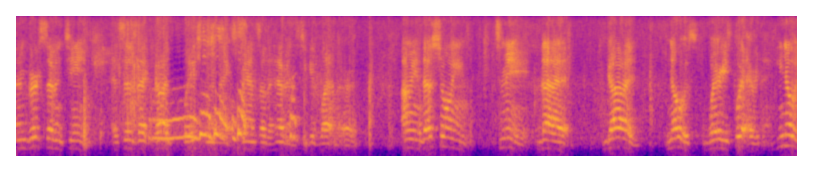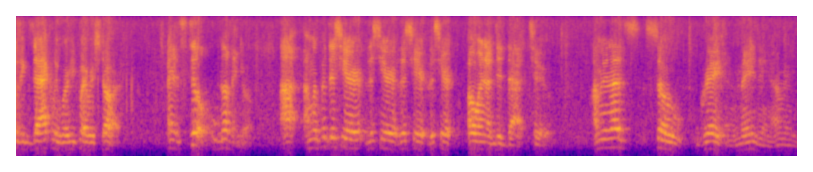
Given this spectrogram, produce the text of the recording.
In verse 17, it says that God placed in the expanse of the heavens to give light on the earth. I mean, that's showing to me that God knows where He's put everything. He knows exactly where He put every star. And it's still nothing to Him. I, I'm going to put this here, this here, this here, this here. Oh, and I did that too. I mean, that's so great and amazing. I mean,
